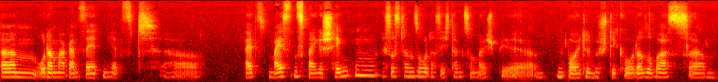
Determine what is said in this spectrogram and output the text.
ähm, oder mal ganz selten jetzt äh, als meistens bei Geschenken ist es dann so, dass ich dann zum Beispiel einen Beutel besticke oder sowas. Ähm,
